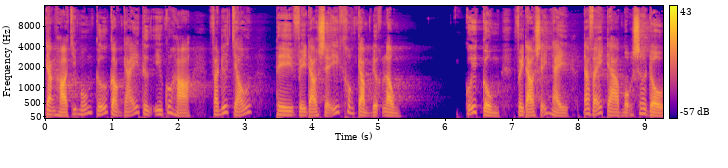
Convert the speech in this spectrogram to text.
rằng họ chỉ muốn cứu con gái thương yêu của họ và đứa cháu thì vị đạo sĩ không cầm được lòng. Cuối cùng, vị đạo sĩ này đã vẽ ra một sơ đồ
